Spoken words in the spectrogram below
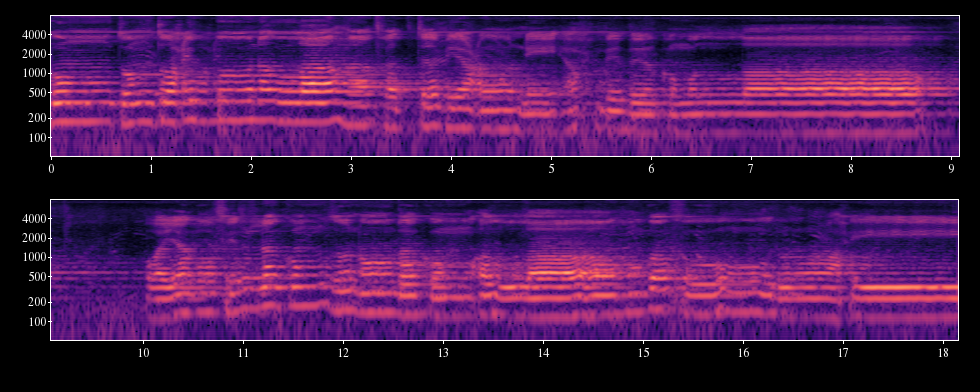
كنتم تحبون الله فاتبعوني أحببكم الله ويغفر لكم ذنوبكم. الله غفور رحيم.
